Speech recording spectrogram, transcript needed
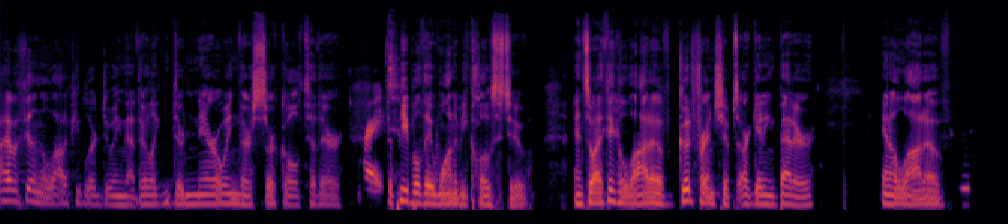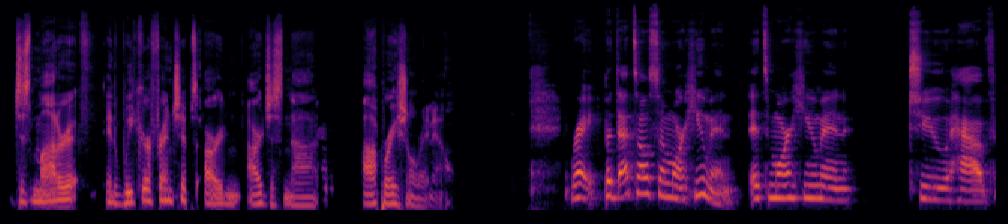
I have a feeling a lot of people are doing that. They're like they're narrowing their circle to their right. the people they want to be close to. And so I think a lot of good friendships are getting better and a lot of just moderate and weaker friendships are are just not operational right now. Right. But that's also more human. It's more human to have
